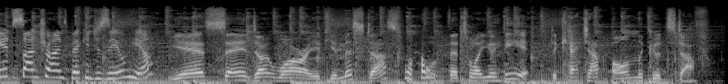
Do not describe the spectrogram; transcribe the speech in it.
It's Sonshine's Beck and Jazeel here. Yes, and don't worry, if you missed us, well, that's why you're here, to catch up on the good stuff.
